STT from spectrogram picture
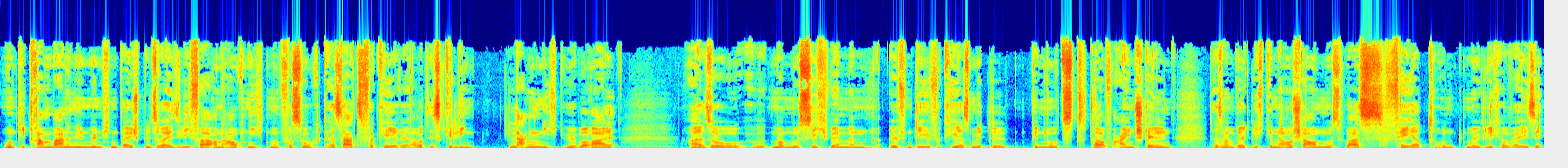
Und die Trambahnen in München beispielsweise, die fahren auch nicht. Man versucht Ersatzverkehre, aber das gelingt lang nicht überall. Also man muss sich, wenn man öffentliche Verkehrsmittel benutzt, darauf einstellen, dass man wirklich genau schauen muss, was fährt und möglicherweise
